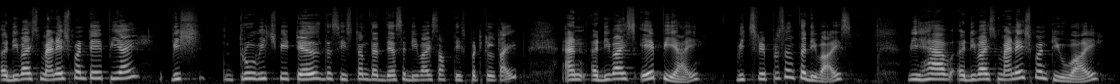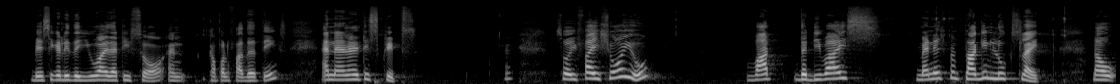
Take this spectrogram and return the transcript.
a device management API, which, through which we tell the system that there's a device of this particular type, and a device API, which represents the device. We have a device management UI, basically the UI that you saw, and a couple of other things, and analytics scripts. Okay? So if I show you what the device management plugin looks like, now,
